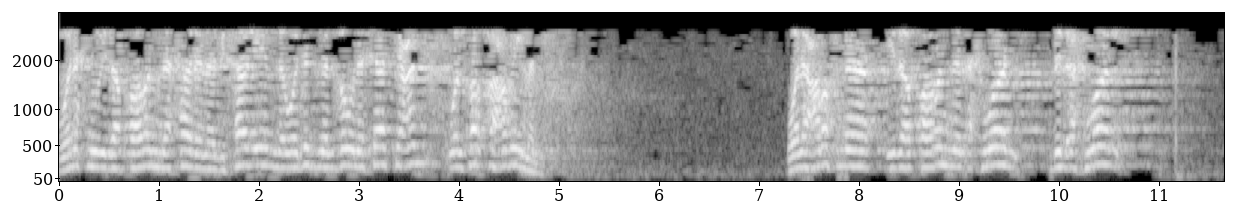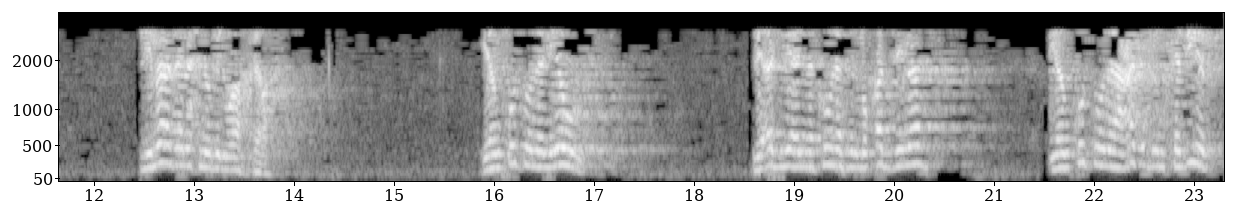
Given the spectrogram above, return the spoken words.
ونحن إذا قارنا حالنا بحالهم لوجدنا البون شاسعا والفرق عظيما. ولعرفنا إذا قارنا الأحوال بالأحوال لماذا نحن بالمؤخرة ينقصنا اليوم لأجل أن نكون في المقدمة ينقصنا عدد كبير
